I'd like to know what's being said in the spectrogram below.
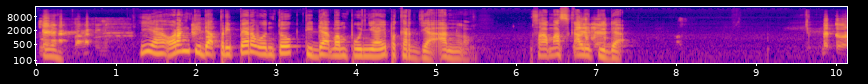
Nggak enak banget ini. Iya, orang tidak prepare untuk tidak mempunyai pekerjaan loh, sama sekali tidak. Betul.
